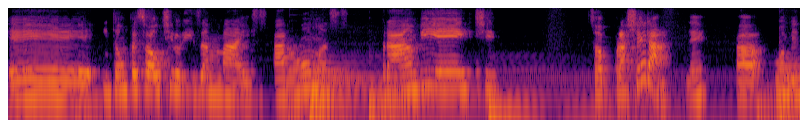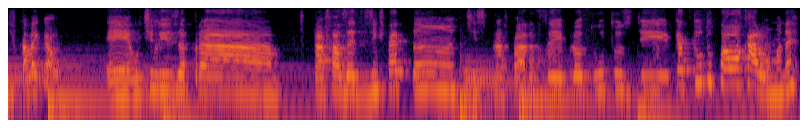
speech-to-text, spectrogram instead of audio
É, então, o pessoal utiliza mais aromas para ambiente, só para cheirar, né? Para o ambiente ficar legal. É, utiliza para para fazer desinfetantes, para fazer produtos de. Porque tudo coloca aroma, né?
